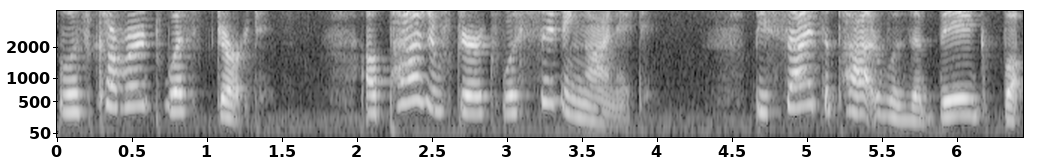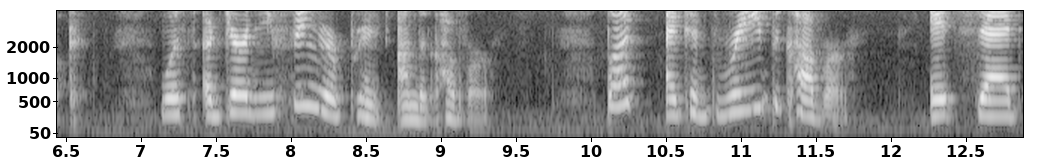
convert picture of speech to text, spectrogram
It was covered with dirt. A pot of dirt was sitting on it. Beside the pot was a big book with a dirty fingerprint on the cover. But I could read the cover. It said,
